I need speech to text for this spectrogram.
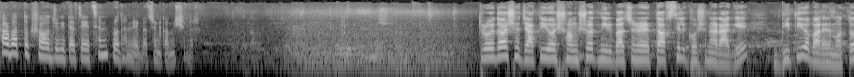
সর্বাত্মক সহযোগিতা চেয়েছেন প্রধান নির্বাচন কমিশনার। ত্রয়োদশ জাতীয় সংসদ নির্বাচনের তফসিল ঘোষণার আগে দ্বিতীয়বারের মতো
